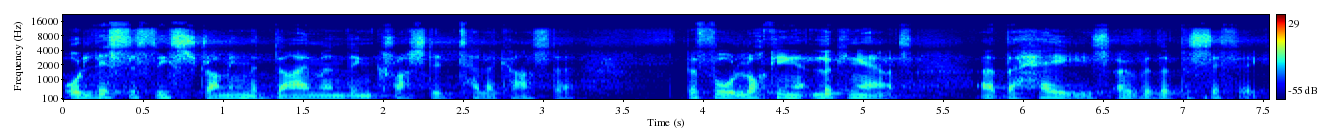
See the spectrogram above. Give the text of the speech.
or listlessly strumming the diamond encrusted Telecaster before looking, at, looking out at the haze over the Pacific.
